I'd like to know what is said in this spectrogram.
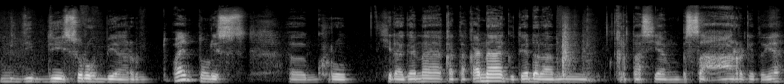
di, disuruh biar apa ya, tulis uh, huruf hiragana katakana gitu ya dalam kertas yang besar gitu ya.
